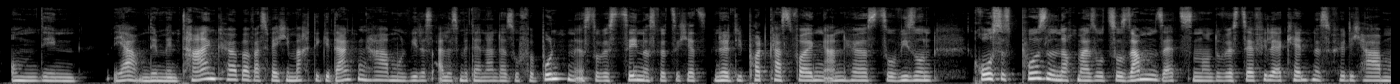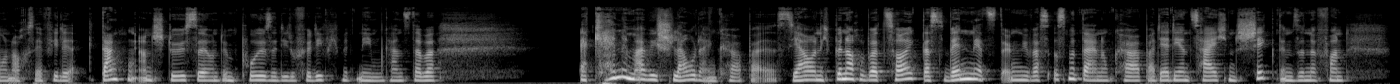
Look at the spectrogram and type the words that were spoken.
um den ja, um den mentalen Körper, was welche Macht die Gedanken haben und wie das alles miteinander so verbunden ist. Du wirst sehen, das wird sich jetzt, wenn du die Podcast-Folgen anhörst, so wie so ein großes Puzzle nochmal so zusammensetzen und du wirst sehr viele Erkenntnisse für dich haben und auch sehr viele Gedankenanstöße und Impulse, die du für dich mitnehmen kannst. Aber erkenne mal, wie schlau dein Körper ist. Ja, und ich bin auch überzeugt, dass wenn jetzt irgendwie was ist mit deinem Körper, der dir ein Zeichen schickt im Sinne von,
